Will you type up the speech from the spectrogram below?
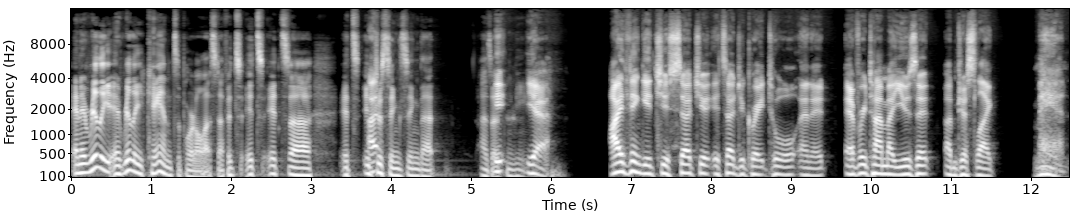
and it really it really can support all that stuff. It's it's it's uh it's interesting I, seeing that as a it, yeah. I think it's just such a it's such a great tool and it every time i use it i'm just like man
